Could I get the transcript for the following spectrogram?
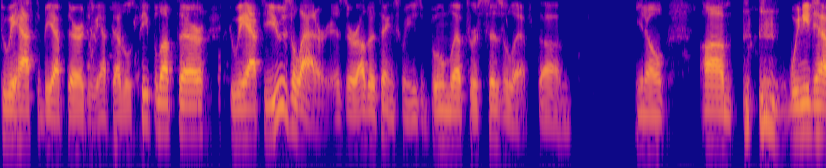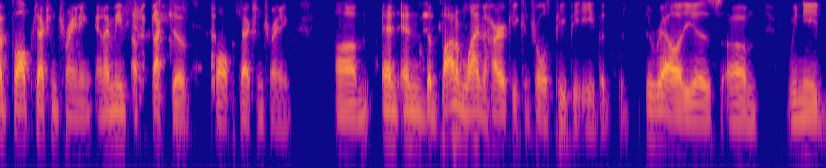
do we have to be up there? Do we have to have those people up there? Do we have to use a ladder? Is there other things? Can we use a boom lift or a scissor lift? Um, you know, um, we need to have fall protection training, and I mean effective fall protection training. Um, and and the bottom line, the hierarchy controls PPE, but the reality is um, we need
